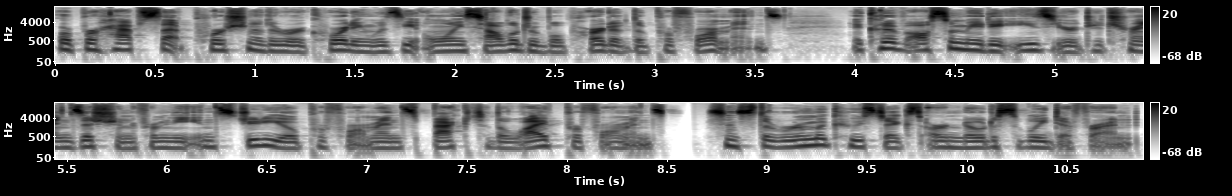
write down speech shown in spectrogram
or perhaps that portion of the recording was the only salvageable part of the performance. It could have also made it easier to transition from the in studio performance back to the live performance, since the room acoustics are noticeably different.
